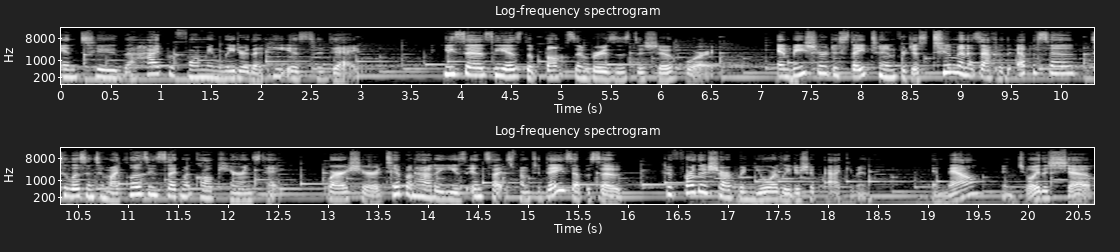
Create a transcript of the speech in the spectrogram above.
into the high performing leader that he is today. He says he has the bumps and bruises to show for it. And be sure to stay tuned for just two minutes after the episode to listen to my closing segment called Karan's Take, where I share a tip on how to use insights from today's episode to further sharpen your leadership acumen. And now, enjoy the show.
